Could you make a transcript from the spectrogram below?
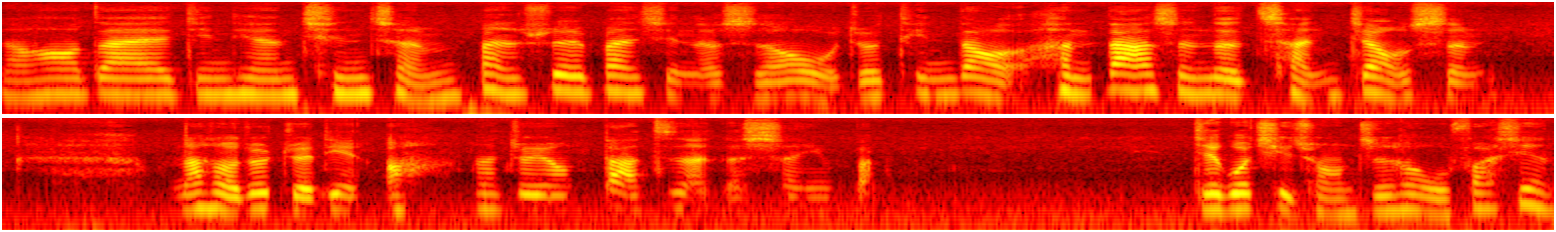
然后在今天清晨半睡半醒的时候，我就听到了很大声的蝉叫声。那时候就决定啊，那就用大自然的声音吧。结果起床之后，我发现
